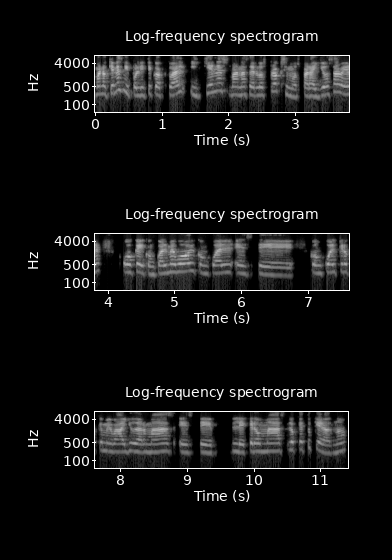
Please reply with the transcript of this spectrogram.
bueno, quién es mi político actual y quiénes van a ser los próximos para yo saber, ok, con cuál me voy, con cuál, este, con cuál creo que me va a ayudar más, este, le creo más, lo que tú quieras, ¿no?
